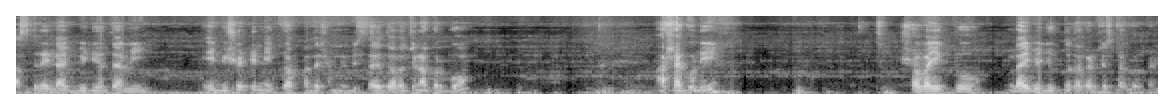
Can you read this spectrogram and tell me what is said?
আজকের এই লাইভ ভিডিওতে আমি এই বিষয়টি নিয়ে একটু আপনাদের সামনে বিস্তারিত আলোচনা করব। আশা করি সবাই একটু লাইভে যুক্ত থাকার চেষ্টা করবেন।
